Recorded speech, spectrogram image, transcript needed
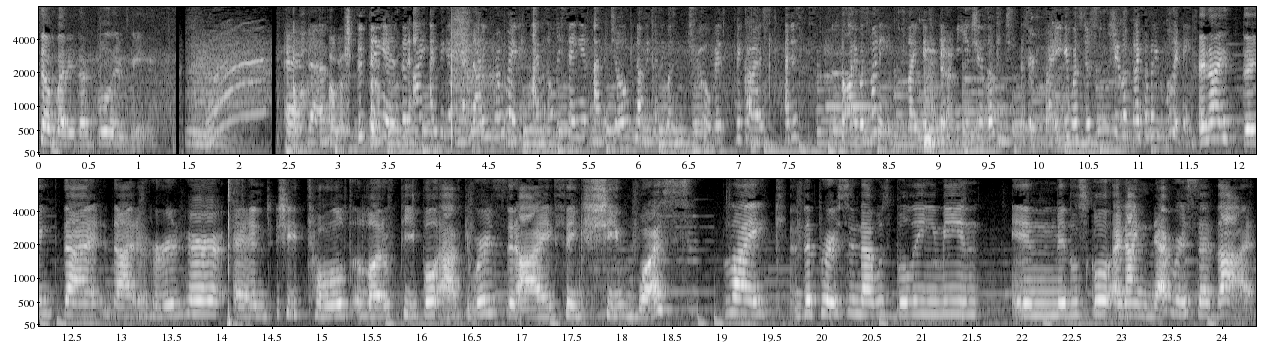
somebody that bullied me. And uh, the thing is that I, I think I said that in the wrong way because I was only saying it as a joke, not because it wasn't true, but because I just thought it was funny. Like, it didn't mean she looked a certain way, it was just, she looked like somebody who bullied me. And I think that that hurt her and she told a lot of people afterwards that I think she was like the person that was bullying me in, in middle school and I never said that.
